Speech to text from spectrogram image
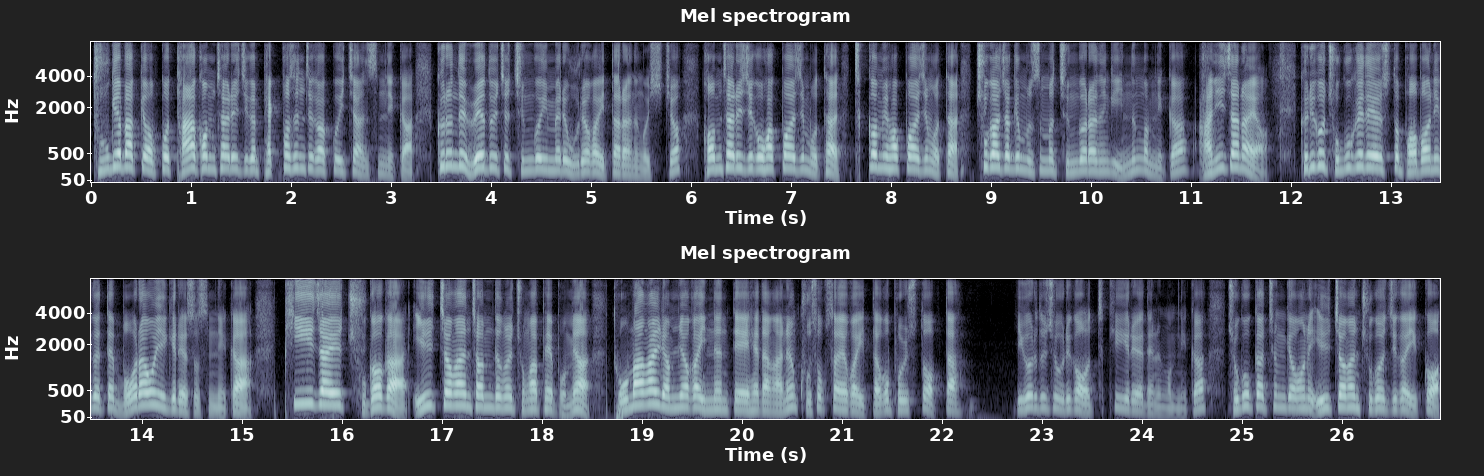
두 개밖에 없고 다 검찰이 지금 100% 갖고 있지 않습니까? 그런데 왜 도대체 증거인멸의 우려가 있다라는 것이죠? 검찰이 지금 확보하지 못한 특검이 확보하지 못한 추가적인 무슨 뭐 증거라는 게 있는 겁니까? 아니잖아요. 그리고 조국에 대해서도 법원이 그때 뭐라고 얘기를 했었습니까? 피의자의 주거가 일정한 점 등을 종합해 보면 도망할 염려가 있는 때에 해당하는 구속 사유가 있다고 볼 수도 없다. 이걸 도대체 우리가 어떻게 이해해야 되는 겁니까? 조국 같은 경우는 일정한 주거지가 있고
